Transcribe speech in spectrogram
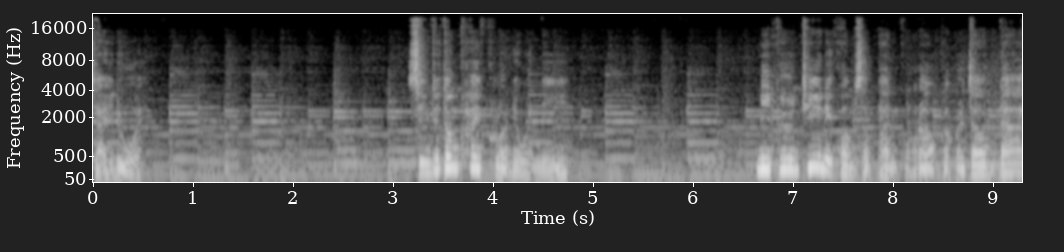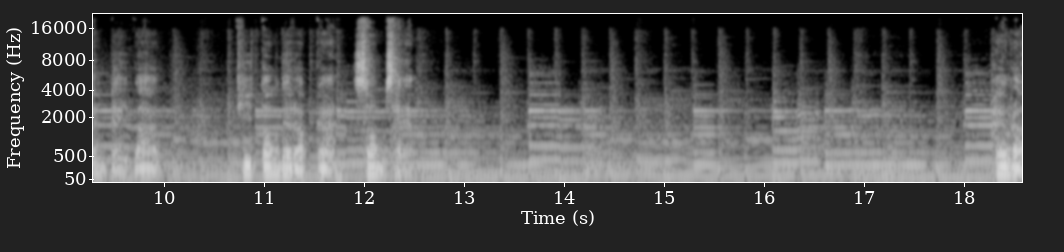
ใจด้วย สิ่งที่ต้องไข้ครวญในวันนี้ มีพื้นที่ในความสัมพันธ์ของเรากับพระเจ้าด้านใดบ้าง ที่ต้องได้รับการซ่อมแซมให้เรา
